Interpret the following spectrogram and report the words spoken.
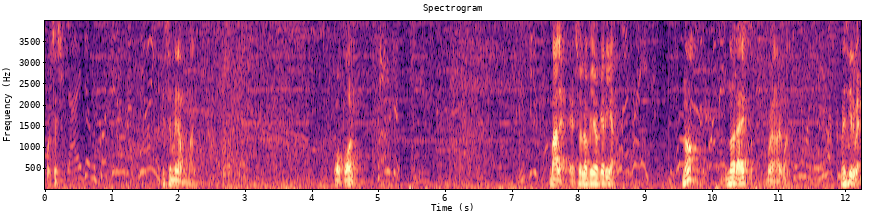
Pues eso. Que se me da muy mal. Copón. Vale, eso es lo que yo quería. No, no era esto. Bueno, da igual. Me sirve.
